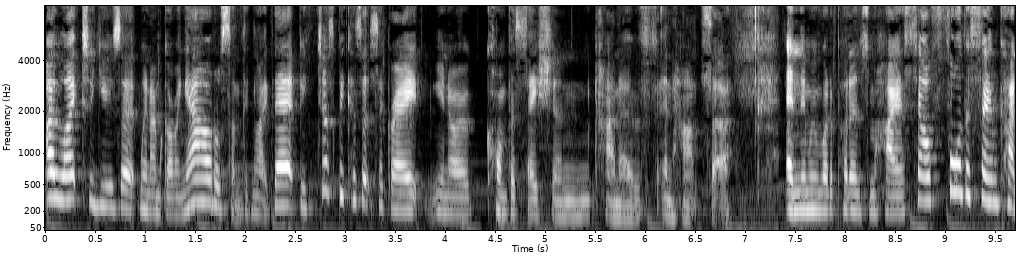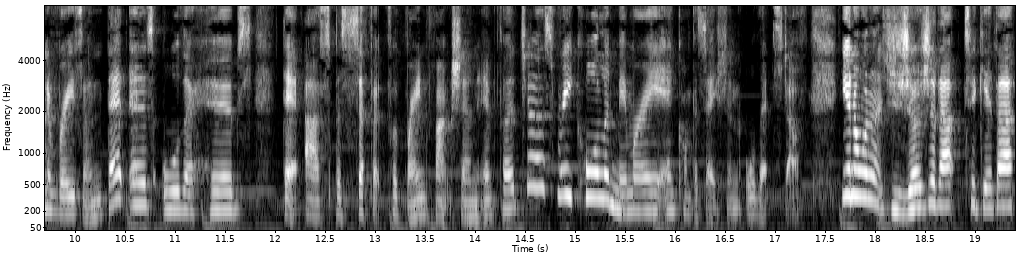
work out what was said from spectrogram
I, like to use it when I'm going out or something like that, be, just because it's a great, you know, conversation kind of enhancer. And then we want to put in some higher self for the same kind of reason. That is all the herbs that are specific for brain function and for just recall and memory and conversation, all that stuff. You don't want to zhuzh it up together.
